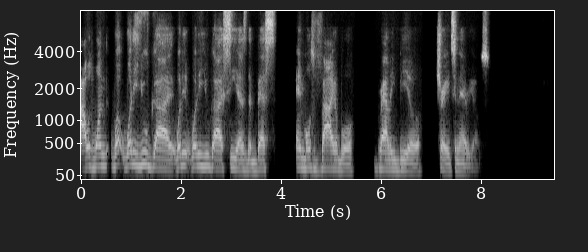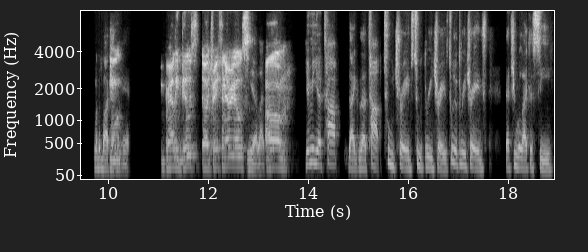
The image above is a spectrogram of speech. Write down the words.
I was one. What what do you guys what do what do you guys see as the best and most valuable Bradley Beal trade scenarios? What about well, you? Bradley Beal's uh, trade scenarios? Yeah, like um, give me your top like the top two trades, two three trades, two to three trades that you would like to see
